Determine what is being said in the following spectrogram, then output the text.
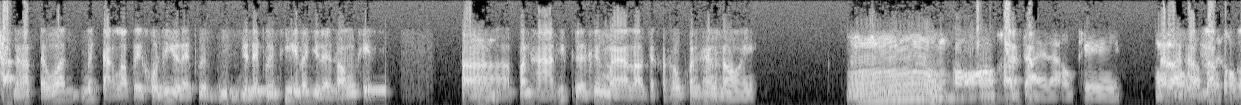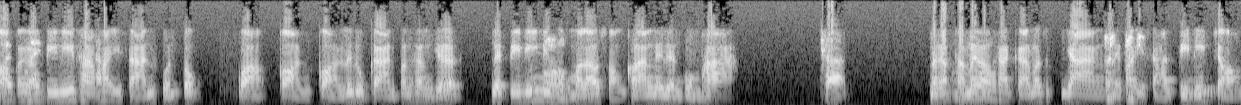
ครับนะครับ แต่ว่าเนื่องจากเราเป็นคนที่อยู่ในพื้นอยู่ในพื้นที่และอยู่ในท้องถิ่นอ่าอืม ปัญหาที่เกิดขึ้นมาเราจะกระทบค่อนข้างน้อย อืมอ๋อเข้าใจแล้ว โอเคงั้นเรานะครับแล้วประกอบกับไม่ปีนี้ทางครับภาคอีสานฝนตกกว่าก่อนก่อนฤดูกาลค่อนข้างเยอะ ในปีนี้มีอืมตกมาแล้วสองครั้งในเดือนกุมภาครับนะครับทำให้อ๋อเราคาดการณ์ว่ายางในภาคอีสานปีนี้จะออก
